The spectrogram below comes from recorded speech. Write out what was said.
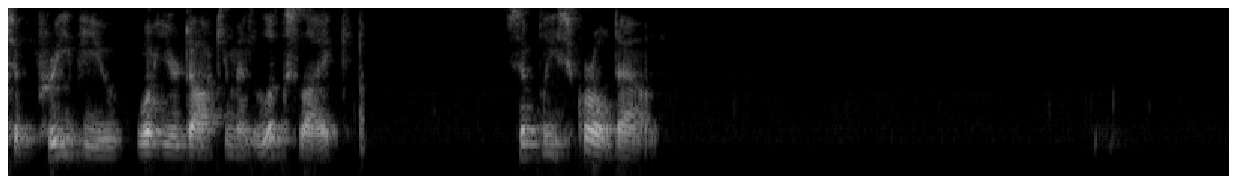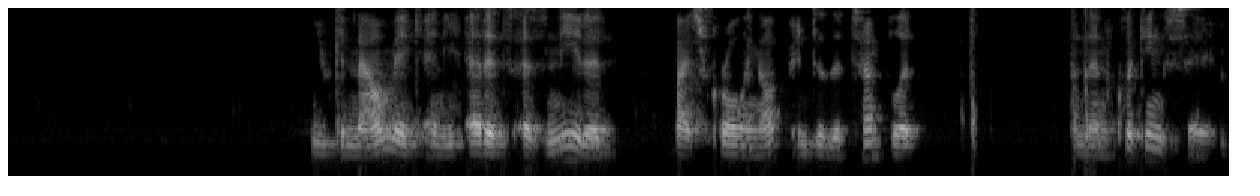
To preview what your document looks like, simply scroll down. You can now make any edits as needed by scrolling up into the template and then clicking Save.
